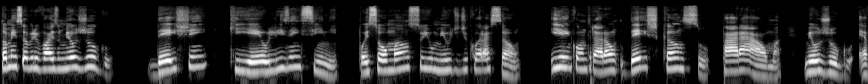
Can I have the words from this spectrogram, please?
Tomem sobre vós o meu jugo, deixem que eu lhes ensine, pois sou manso e humilde de coração, e encontrarão descanso para a alma. Meu jugo é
